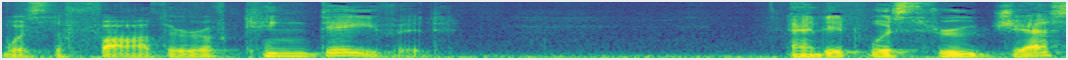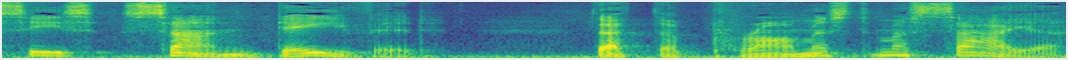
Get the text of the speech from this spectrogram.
was the father of King David. And it was through Jesse's son, David, that the promised Messiah,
